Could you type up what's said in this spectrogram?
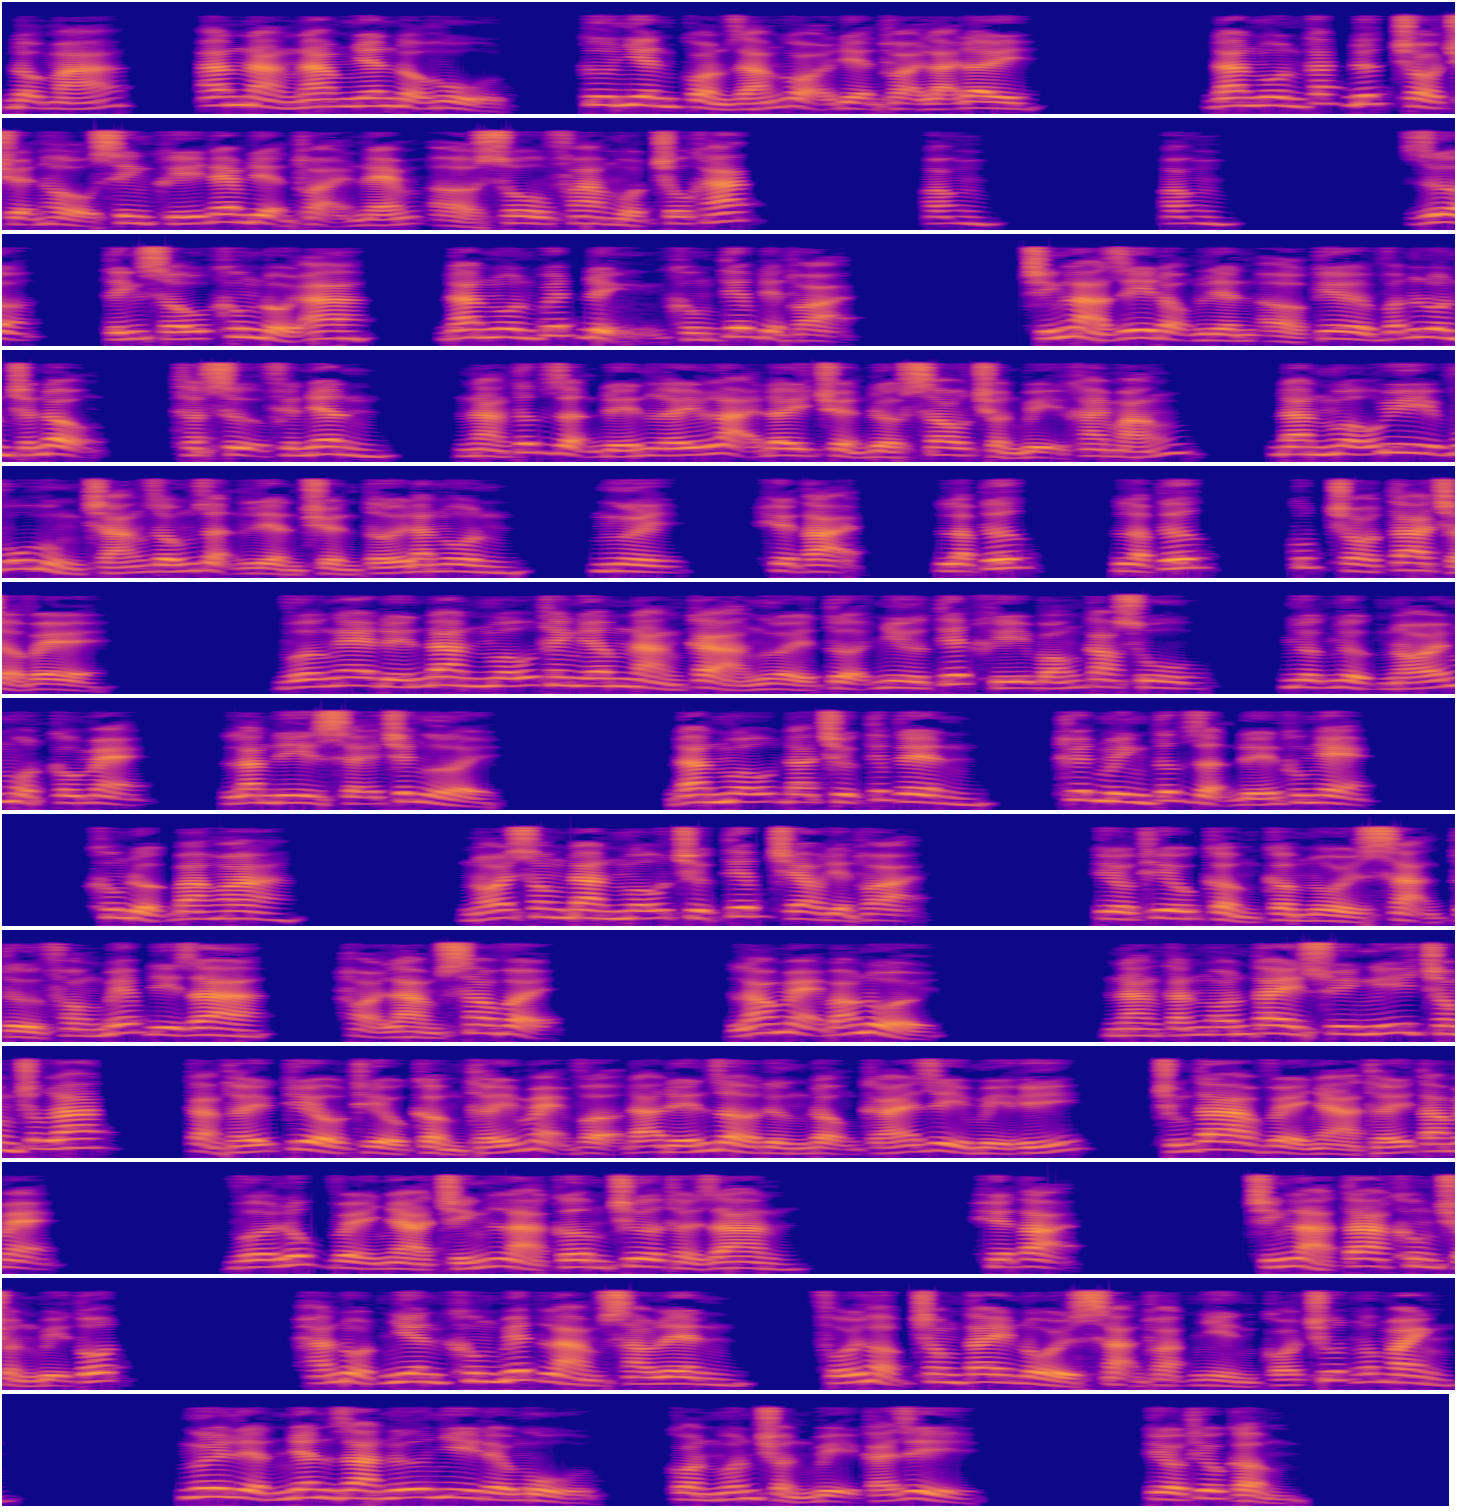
Đậu má, ăn nàng nam nhân đậu hủ, cư nhiên còn dám gọi điện thoại lại đây. Đan ngôn cắt đứt trò chuyện hậu sinh khí đem điện thoại ném ở sofa một chỗ khác. Ông! Ông! Dựa, tính xấu không đổi A, đan luôn quyết định không tiếp điện thoại. Chính là di động liền ở kia vẫn luôn chấn động, thật sự phiền nhân, nàng tức giận đến lấy lại đây chuyển được sau chuẩn bị khai mắng. Đan mẫu uy vũ hùng tráng giống giận liền chuyển tới đan ôn, người, hiện tại, lập tức, lập tức, cút cho ta trở về. Vừa nghe đến đan mẫu thanh âm nàng cả người tựa như tiết khí bóng cao su, nhược nhược nói một câu mẹ, lăn đi sẽ chết người. Đan mẫu đã trực tiếp tên, thuyết minh tức giận đến không nhẹ. Không được ba hoa. Nói xong đan mẫu trực tiếp treo điện thoại. Tiêu thiêu cầm cầm nồi sạn từ phòng bếp đi ra, hỏi làm sao vậy? Lão mẹ báo nổi. Nàng cắn ngón tay suy nghĩ trong chốc lát, cảm thấy Kiều Thiểu cảm thấy mẹ vợ đã đến giờ đừng động cái gì mỉ ý, chúng ta về nhà thấy ta mẹ. Vừa lúc về nhà chính là cơm trưa thời gian. Hiện tại, chính là ta không chuẩn bị tốt. Hắn đột nhiên không biết làm sao lên, phối hợp trong tay nổi sạn thoạt nhìn có chút ngốc manh. Ngươi liền nhân ra nữ nhi đều ngủ, còn muốn chuẩn bị cái gì? Tiểu thiêu cẩm.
